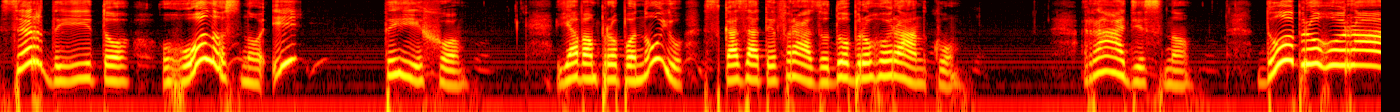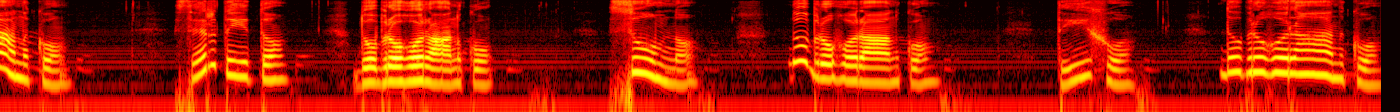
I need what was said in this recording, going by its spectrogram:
сердито, голосно і тихо. Я вам пропоную сказати фразу доброго ранку. Радісно. Доброго ранку. Сердито. Доброго ранку. Сумно. Доброго ранку. Тихо. Доброго ранку.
